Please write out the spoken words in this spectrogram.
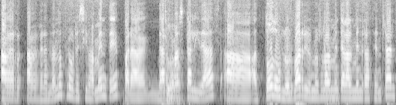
agar- agrandando progresivamente para dar Claro. más calidad a, a todos los barrios, no solamente a la almendra central.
